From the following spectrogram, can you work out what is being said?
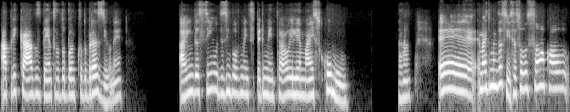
aplicados dentro do Banco do Brasil, né? Ainda assim, o desenvolvimento experimental ele é mais comum, tá? É, é mais ou menos assim, se a solução a qual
